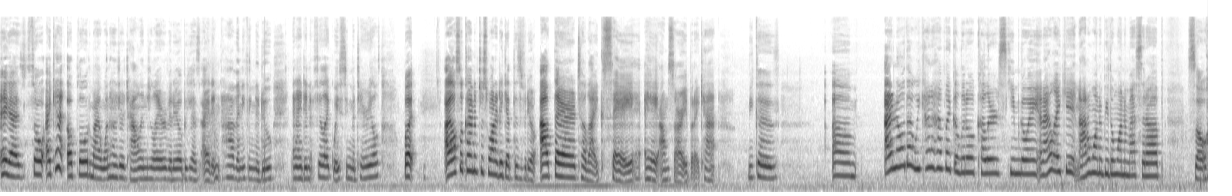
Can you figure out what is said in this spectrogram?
Hey guys, so I can't upload my 100 challenge layer video because I didn't have anything to do and I didn't feel like wasting materials, but I also kind of just wanted to get this video out there to like say, hey, I'm sorry, but I can't. Because um I know that we kind of have like a little color scheme going and I like it and I don't want to be the one to mess it up, so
